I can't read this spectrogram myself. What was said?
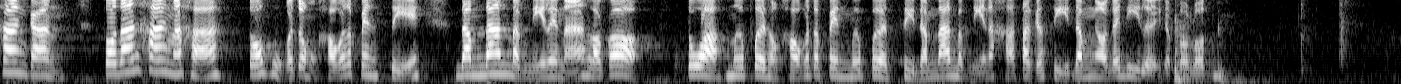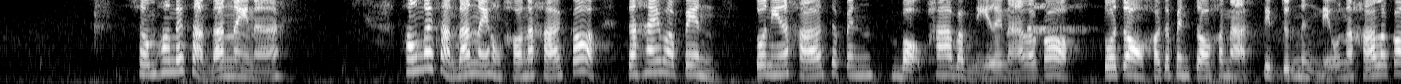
ข้างกัน ตัวด้านข้างนะคะ ตัวหูกระจกของเขาก็จะเป็นสีดำด้านแบบนี้เลยนะ แล้วก็ตัวมือเปิดของเขาก็จะเป็นมือเปิดสีดำด้านแบบนี้นะคะ ตัดกับสีดำเงาได้ดีเลยกับตัวรถ ชมห้องโดยสารด้านในนะ ห้องโดยสารด้านในของเขานะคะ ก็จะให้มาเป็นตัวนี้นะคะจะเป็นเบาะผ้าแบบนี้เลยนะ แล้วก็ ตัวจอของเขาจะเป็นจอขนาด 10.1 นิ้วนะคะ แล้วก็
